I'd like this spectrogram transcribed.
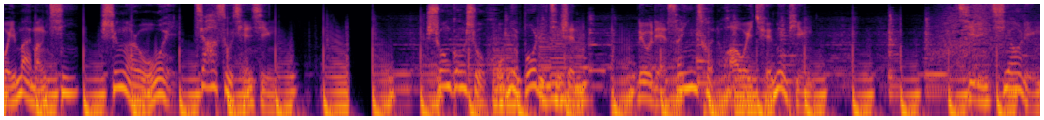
为麦芒七，生而无畏，加速前行。双光束弧面玻璃机身，六点三英寸华为全面屏。麒麟七幺零，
